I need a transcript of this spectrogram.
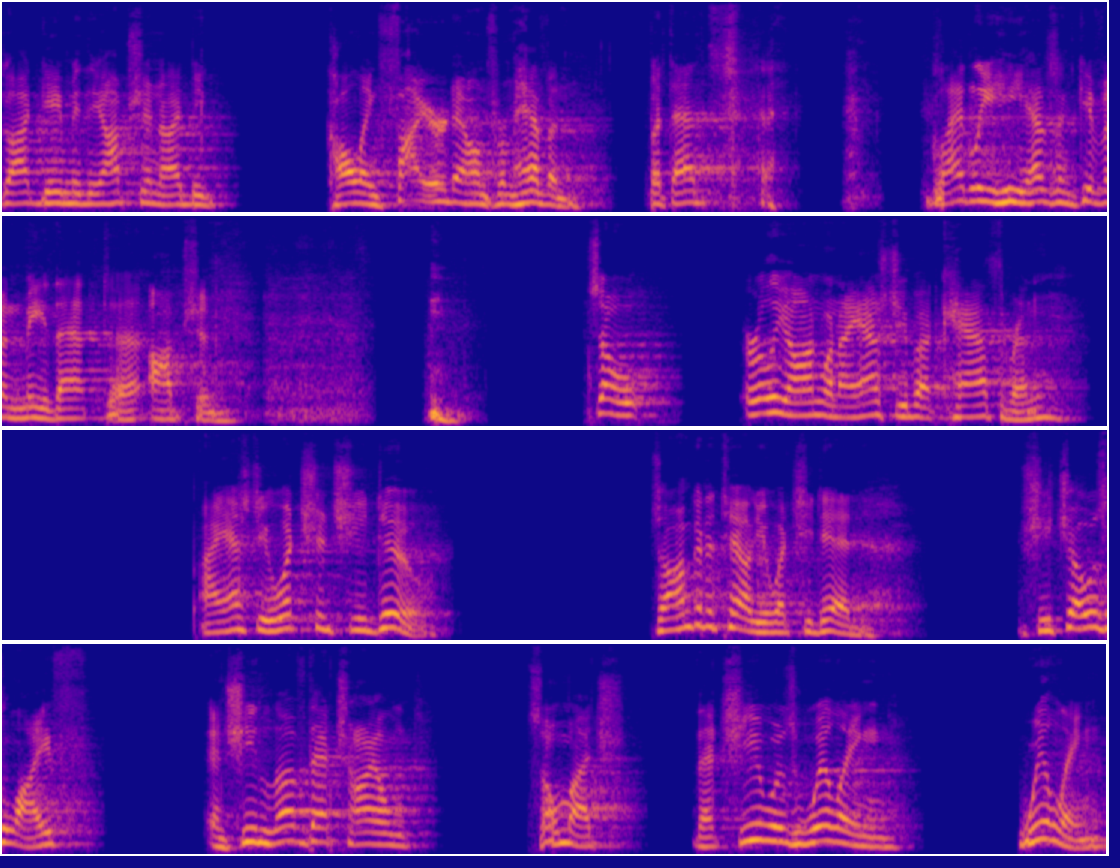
God gave me the option, I'd be calling fire down from heaven. But that's gladly, He hasn't given me that uh, option. so, early on, when I asked you about Catherine, I asked you, what should she do? So, I'm going to tell you what she did. She chose life, and she loved that child so much that she was willing, willing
